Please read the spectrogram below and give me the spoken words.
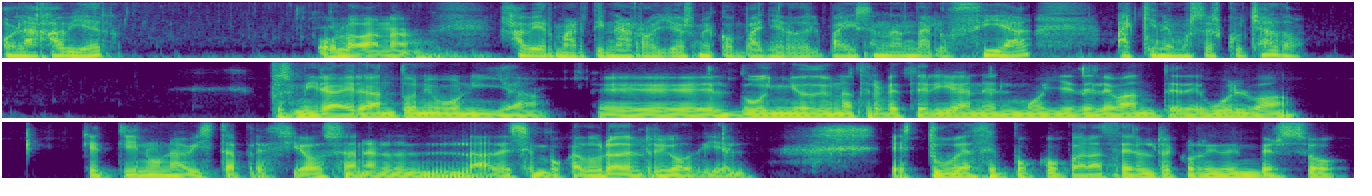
Hola Javier. Hola Ana. Javier Martín Arroyo es mi compañero del país en Andalucía, a quien hemos escuchado. Pues mira, era Antonio Bonilla, eh, el dueño de una cervecería en el muelle de Levante de Huelva, que tiene una vista preciosa en la desembocadura del río Diel. Estuve hace poco para hacer el recorrido inverso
